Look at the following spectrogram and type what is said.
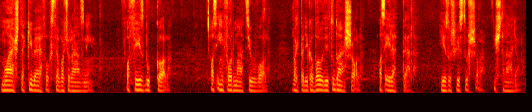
ma este kivel fogsz te vacsorázni? a Facebookkal, az információval, vagy pedig a valódi tudással, az élettel, Jézus Krisztussal. Isten áldjon!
